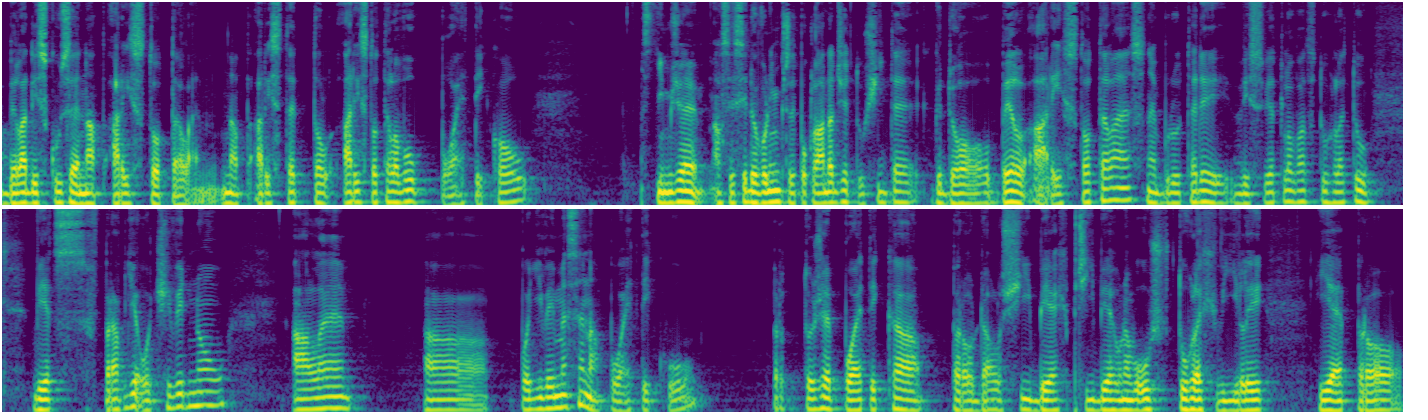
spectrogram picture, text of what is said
byla diskuze nad Aristotelem, nad Aristotelovou poetikou, s tím, že asi si dovolím předpokládat, že tušíte, kdo byl Aristoteles, nebudu tedy vysvětlovat tuhletu věc v pravdě očividnou, ale podívejme se na poetiku, protože poetika pro další běh příběhu, nebo už v tuhle chvíli je pro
